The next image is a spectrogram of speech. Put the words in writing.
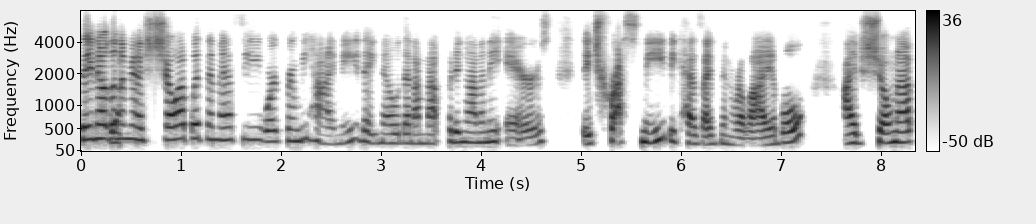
they know that yeah. I'm going to show up with the messy workroom behind me. They know that I'm not putting on any airs. They trust me because I've been reliable. I've shown up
